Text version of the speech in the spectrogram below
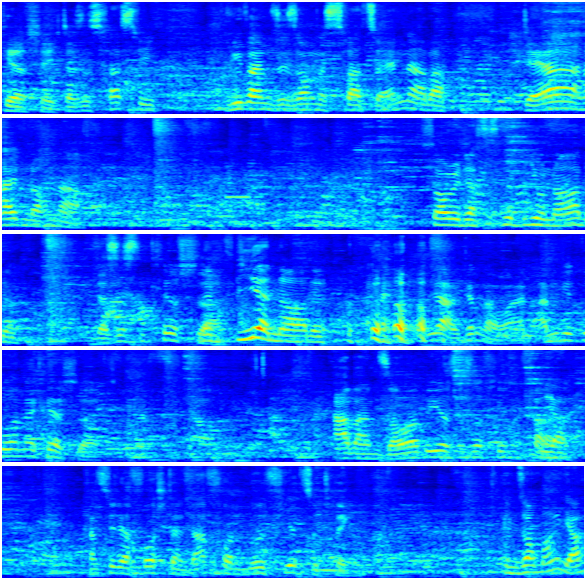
kirschig. Das ist fast wie Glühwein-Saison ist zwar zu Ende, aber der halt noch nach. Sorry, das ist eine Bionade. Das ist ein Eine Kirschsaft. Biernade. Ja, genau, ein angegorener Kirschsaft. Aber ein Sauerbier ist es auf jeden Fall. Ja. Kannst du dir vorstellen, davon 04 zu trinken? Im Sommer, ja.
